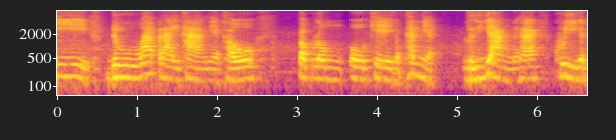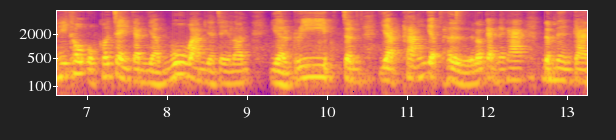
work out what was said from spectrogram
ดีดูว่าปลายทางเนี่ยเขาตกลงโอเคกับท่านเนี่ยหรือยังนะคะ คุยกันให้เข้าอกเข้าใจกันอย่าวู่วามอย่าใจร้อน อย่ารีบจนอย่าพลั้งอย่าเผลอแล้วกันนะคะดำเนินการ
